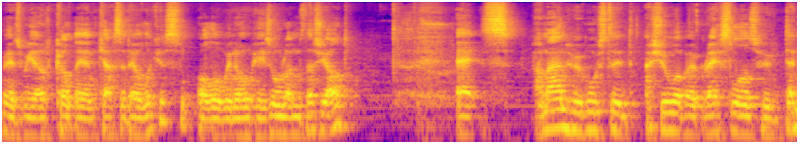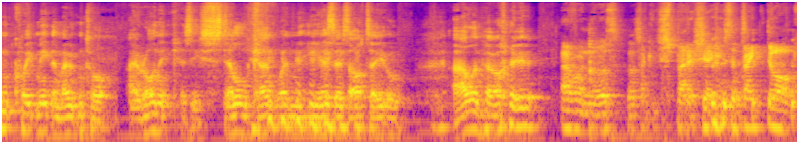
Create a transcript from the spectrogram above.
as we are currently in Casadel Lucas, although we know Hazel runs this yard. It's a man who hosted a show about wrestlers who didn't quite make the mountaintop. Ironic, as he still can't win the ESSR title. Alan, how are you? Everyone knows there's a conspiracy against the big dog.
